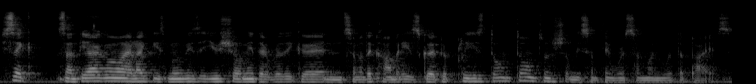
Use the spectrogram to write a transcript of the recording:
She's like, Santiago, I like these movies that you show me. They're really good, and some of the comedy is good, but please don't don't don't show me something where someone with the pies.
